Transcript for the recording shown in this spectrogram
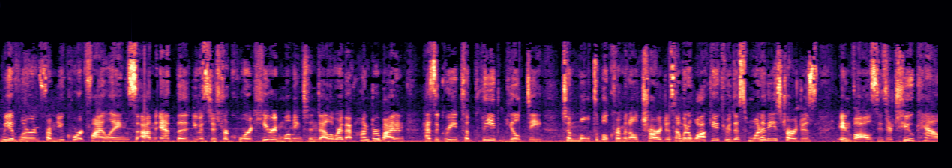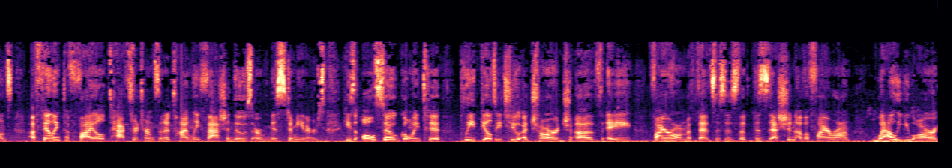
We have learned from new court filings um, at the U.S. District Court here in Wilmington, Delaware, that Hunter Biden has agreed to plead guilty to multiple criminal charges. I'm going to walk you through this. One of these charges involves these are two counts of failing to file tax returns in a timely fashion. Those are misdemeanors. He's also going to plead guilty to a charge of a firearm offense. This is the possession of a firearm while you are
